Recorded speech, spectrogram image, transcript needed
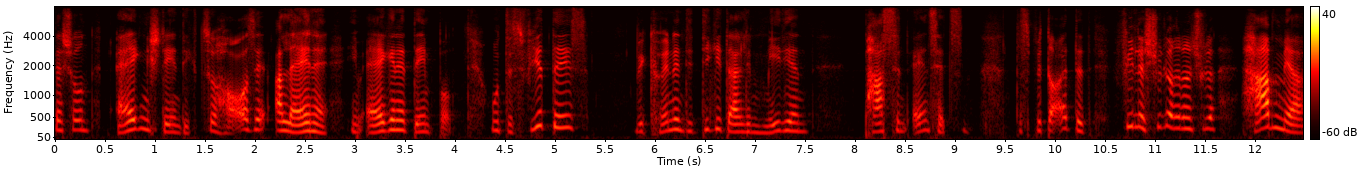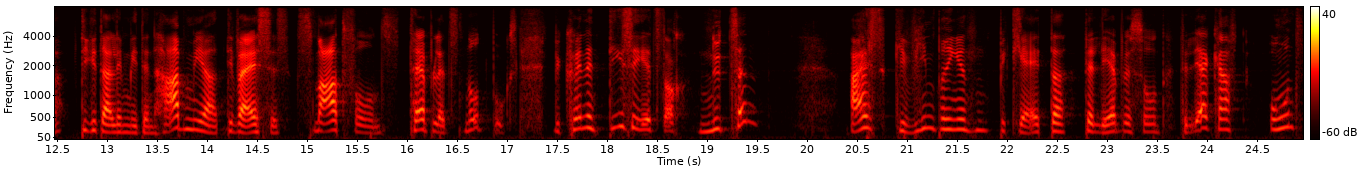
er schon eigenständig, zu Hause, alleine, im eigenen Tempo. Und das vierte ist, wir können die digitalen Medien passend einsetzen. Das bedeutet, viele Schülerinnen und Schüler haben ja digitale Medien, haben ja Devices, Smartphones, Tablets, Notebooks. Wir können diese jetzt auch nützen als gewinnbringenden Begleiter der Lehrperson, der Lehrkraft und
